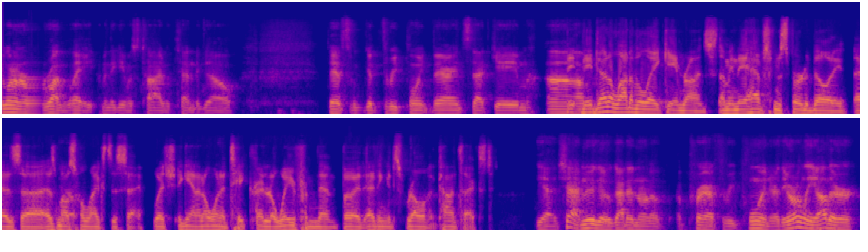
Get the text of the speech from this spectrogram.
they went on a run late. I mean, the game was tied with 10 to go. They had some good three point variance that game. Um, they, have done a lot of the late game runs. I mean, they have some spurtability, as uh, as Musselman likes to say. Which again, I don't want to take credit away from them, but I think it's relevant context. Yeah, Chattanooga got in on a, a prayer three pointer. Their only other,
